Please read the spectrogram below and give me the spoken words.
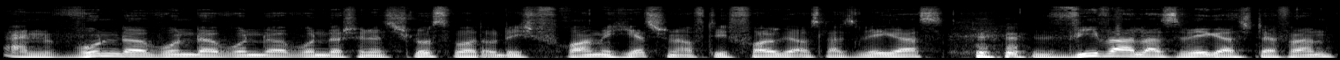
Ein wunder, wunder, wunder, wunderschönes Schlusswort und ich freue mich jetzt schon auf die Folge aus Las Vegas. Viva Las Vegas, Stefan.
